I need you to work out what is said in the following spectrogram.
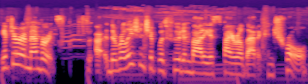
you have to remember it's uh, the relationship with food and body is spiraled out of control.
